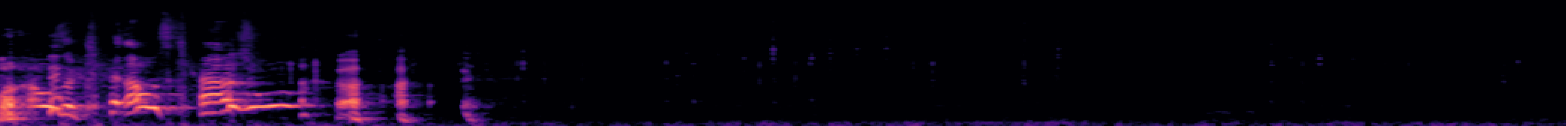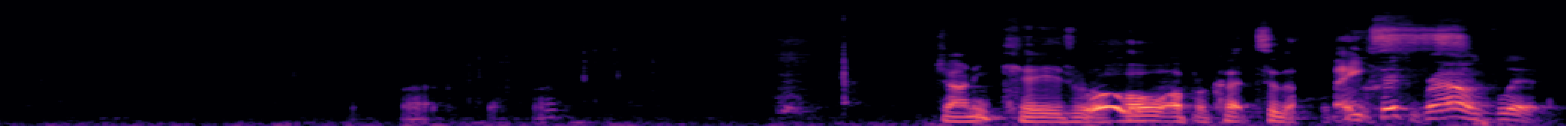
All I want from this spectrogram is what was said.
What? That was a ca- that was casual. fuck. The fuck. Johnny Cage with Woo. a whole uppercut to the face. Chris Brown flip.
